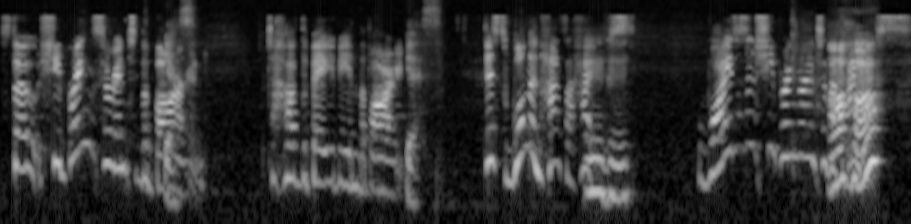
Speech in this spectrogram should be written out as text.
So she brings her into the barn to have the baby in the barn. Yes. This woman has a house. Mhm. Why doesn't she bring her into the Uh-huh. house?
